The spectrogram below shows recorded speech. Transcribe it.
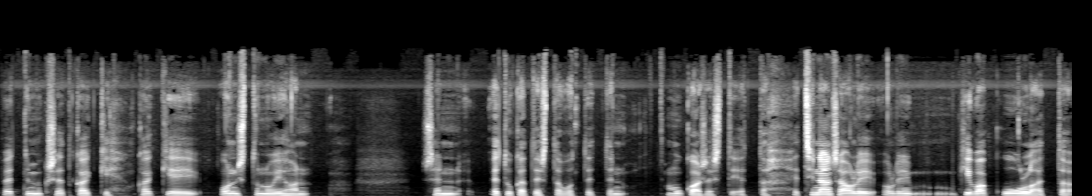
pettymyksiä, että kaikki, kaikki ei onnistunut ihan sen etukäteistavoitteiden mukaisesti. Että, että sinänsä oli, oli kiva kuulla, että,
